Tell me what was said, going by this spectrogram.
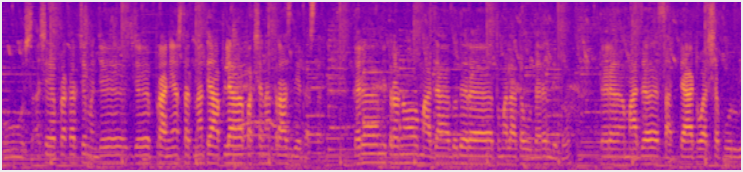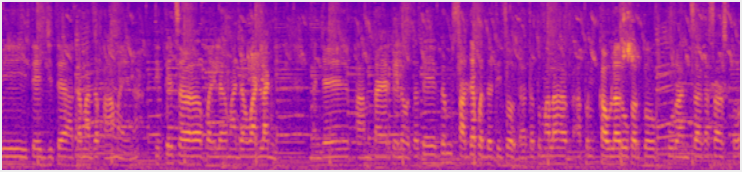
घूस अशा प्रकारचे म्हणजे जे प्राणी असतात ना ते आपल्या पक्ष्यांना त्रास देत असतात. तर मित्रांनो माझा अगोदर तुम्हाला आता उदाहरण देतो. तर माझं सात ते आठ वर्षापूर्वी इथे जिथे आता माझं फार्म आहे ना तिथेच पहिलं माझ्या वडिलांनी म्हणजे फार्म तयार केलं होतं. ते एकदम साध्या पद्धतीचं होतं. आता तुम्हाला आपण कौलारू करतो पुरांचा कसा असतो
